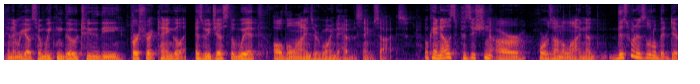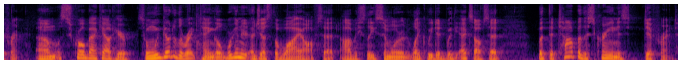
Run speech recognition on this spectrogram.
And there we go. So we can go to the first rectangle. As we adjust the width, all the lines are going to have the same size. Okay, now let's position our horizontal line. Now this one is a little bit different. Um, let's scroll back out here. So when we go to the rectangle, we're gonna adjust the Y offset, obviously similar like we did with the X offset, but the top of the screen is different.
